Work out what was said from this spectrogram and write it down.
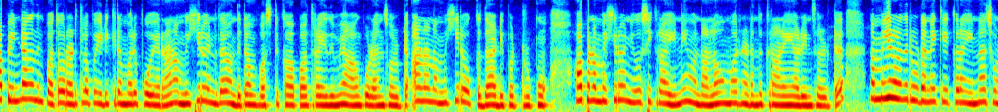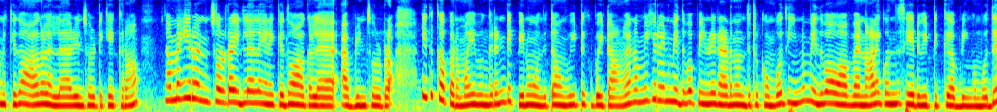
அப்போ என்ன ஆகுதுன்னு பார்த்தா ஒரு இடத்துல போய் இடிக்கிற மாதிரி போயிடுறான். நம்ம ஹீரோயின் தான் வந்துட்டு அவன் ஃபஸ்ட்டு காப்பாற்றுறான் எதுவுமே ஆகக்கூடாதுன்னு சொல்லிட்டு. ஆனால் நம்ம ஹீரோவுக்கு தான் அடிபட்டிருக்கும். அப்போ நம்ம ஹீரோயின் யோசிக்கிறா என்ன இவன் நல்லவ மாதிரி நடந்துக்கிறானே? அப்படின்னு சொல்லிட்டு நம்ம ஹீரோ வந்துட்டு உடனே கேட்குறான் என்னாச்சு? உனக்கு எதுவும் ஆகலைல்ல? அப்படின்னு சொல்லிட்டு கேட்குறான் நம்ம ஹீரோயின் சொல்கிறா இல்லை இல்லை எனக்கு எதுவும் ஆகலை அப்படின்னு சொல்கிறா இதுக்கப்புறமா இவங்க ரெண்டு பேரும் வந்துட்டு அவங்க வீட்டுக்கு போயிட்டாங்க. நம்ம ஹீரோயின் மெதுவாக பின்னாடி நடந்து வந்துட்டு இருக்கும்போது இன்னும் மெதுவாக ஆவேன் நாளைக்கு வந்து சேரு வீட்டுக்கு அப்படிங்கும்போது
